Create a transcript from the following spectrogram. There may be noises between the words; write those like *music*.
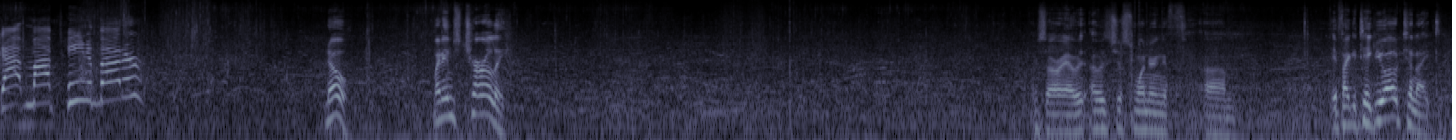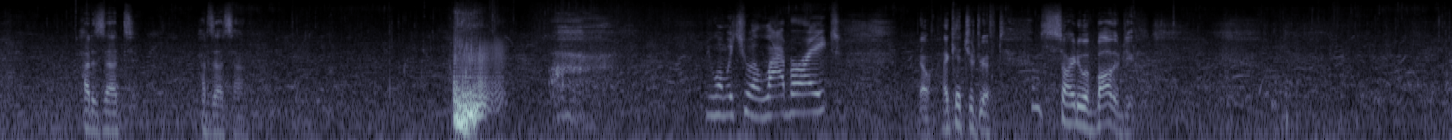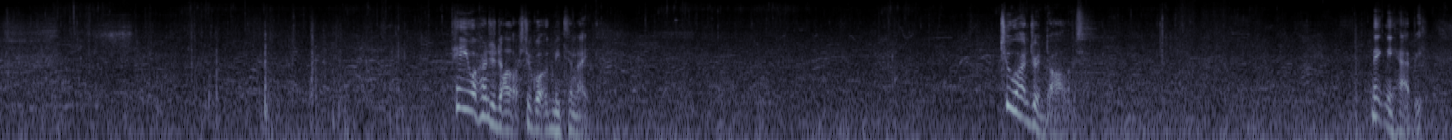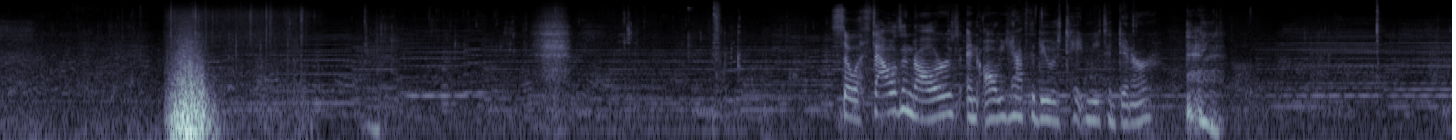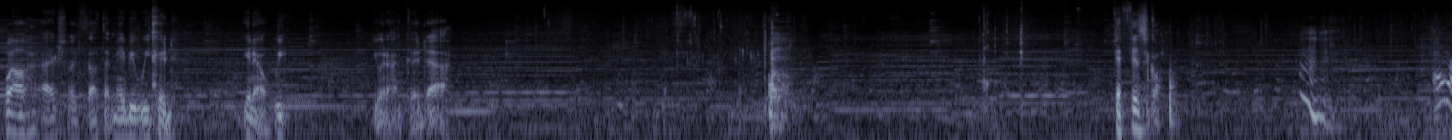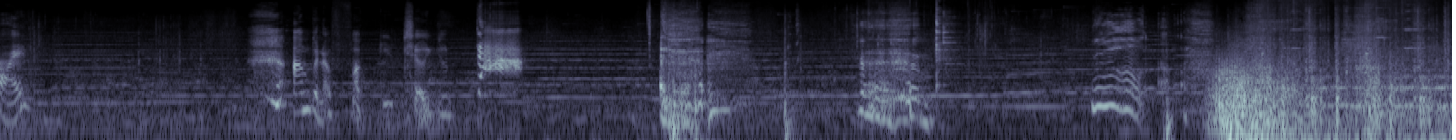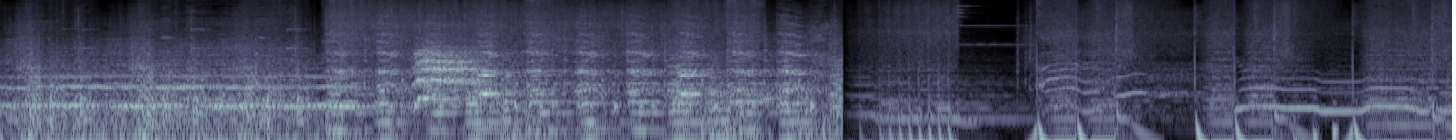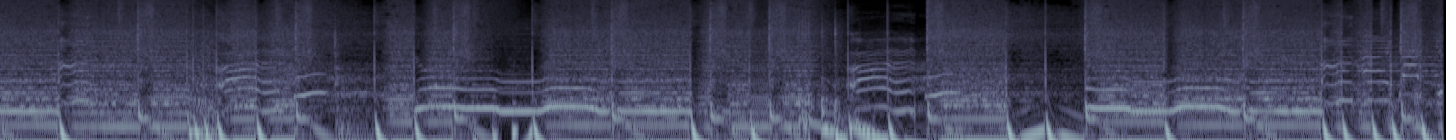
Got my peanut butter? No. My name's Charlie. I'm sorry, I was, I was just wondering if, um, if I could take you out tonight. How does that, how does that sound? You want me to elaborate? No, I get your drift. I'm sorry to have bothered you. Pay you $100 to go out with me tonight. $200. Make me happy. So a thousand dollars and all you have to do is take me to dinner? Well, I actually thought that maybe we could, you know, we, you and I could, uh, Get physical. Hmm. All right. *laughs* I'm gonna fuck you till you die. *laughs*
